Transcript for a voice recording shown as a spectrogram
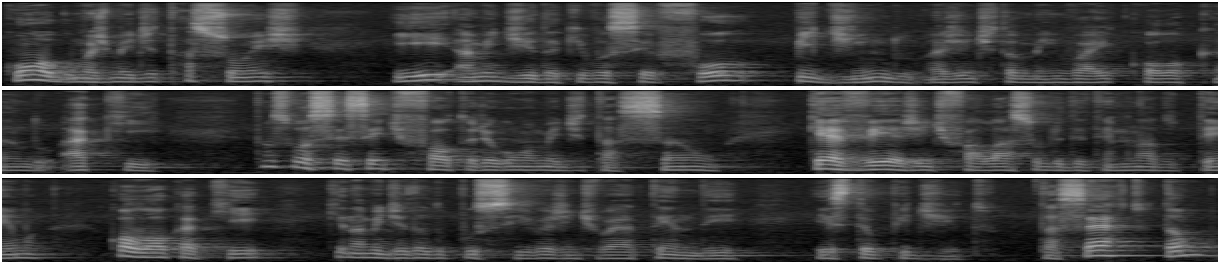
com algumas meditações e à medida que você for pedindo, a gente também vai colocando aqui. Então, se você sente falta de alguma meditação, quer ver a gente falar sobre determinado tema, coloca aqui que na medida do possível a gente vai atender esse teu pedido. Tá certo? Então,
